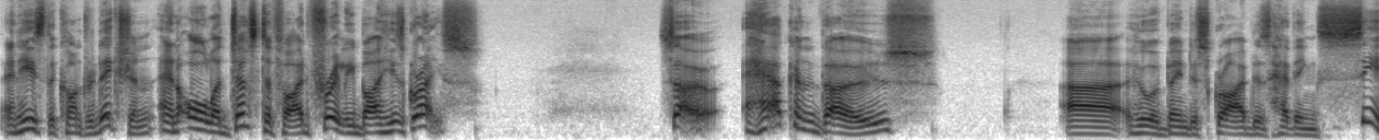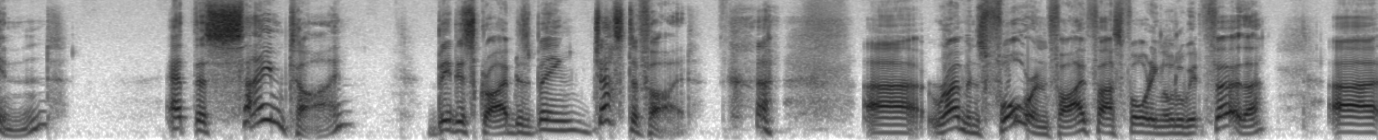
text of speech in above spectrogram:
And here's the contradiction and all are justified freely by his grace. So, how can those uh, who have been described as having sinned at the same time be described as being justified? uh, Romans 4 and 5, fast forwarding a little bit further, uh,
